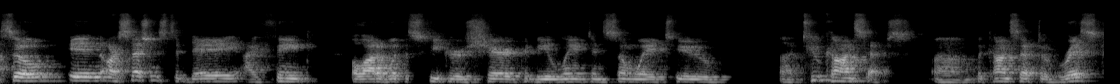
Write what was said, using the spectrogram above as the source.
So in our sessions today, I think a lot of what the speakers shared could be linked in some way to uh, two concepts, um, the concept of risk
